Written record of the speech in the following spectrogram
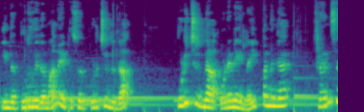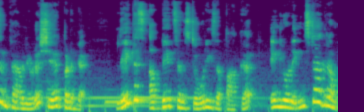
இந்த புதுவிதமான எபிசோட் பிடிச்சிருந்ததா? பிடிச்சிருந்தா உடனே லைக் பண்ணுங்க. ஃப்ரெண்ட்ஸ் அண்ட் ஃபேமிலியோட ஷேர் பண்ணுங்க. லேட்டஸ்ட் அப்டேட்ஸ் அண்ட் ஸ்டோரிஸை பார்க்க எங்களோட இன்ஸ்டாகிராம்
